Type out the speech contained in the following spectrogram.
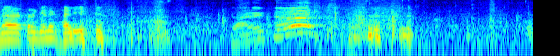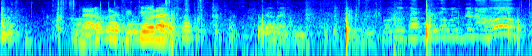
डायरेक्टर गेले खाली. डायरेक्टर खिडकीवर आहे. या नाही तुम्ही. असं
